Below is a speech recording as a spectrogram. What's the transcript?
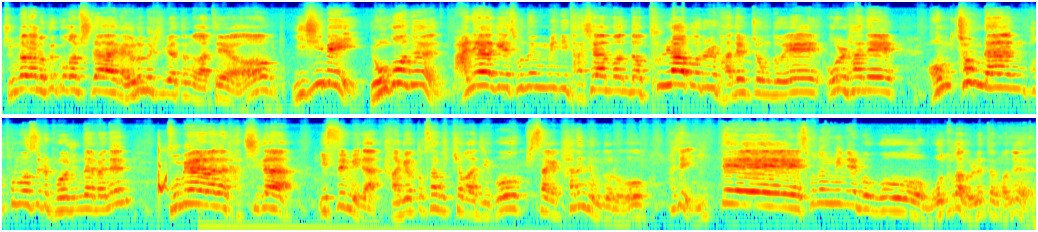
중간 한번 끊고 갑시다. 약간 이런 느낌이었던 것 같아요. 20A 요거는 만약에 손흥민이 다시 한 번더 풀라브를 받을 정도의 올 한 해 엄청난 퍼포먼스를 보여준다면은 구매할 만한 가치가 있습니다. 가격 떡상시켜가지고 비싸게 파는 용도로. 사실 이때 손흥민을 보고 모두가 놀랬던 거는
